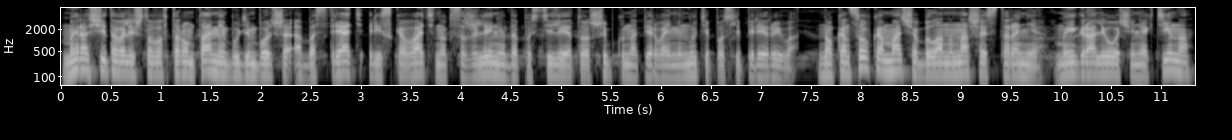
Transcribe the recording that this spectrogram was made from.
Мы рассчитывали, что во втором тайме будем больше обострять, рисковать, но, к сожалению, допустили эту ошибку на первой минуте после перерыва. Но концовка матча была на нашей стороне. Мы играли очень активно,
